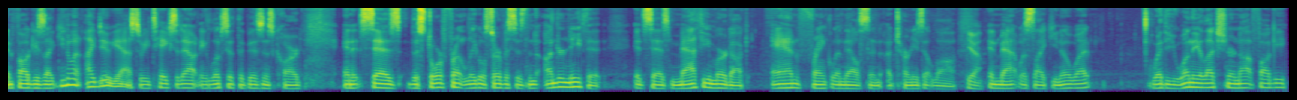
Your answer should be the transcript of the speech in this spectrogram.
and Foggy's like, you know what? I do, yeah. So he takes it out and he looks at the business card and it says the storefront legal services. And underneath it, it says Matthew Murdock and Franklin Nelson, attorneys at law. Yeah. And Matt was like, you know what? Whether you won the election or not, Foggy,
